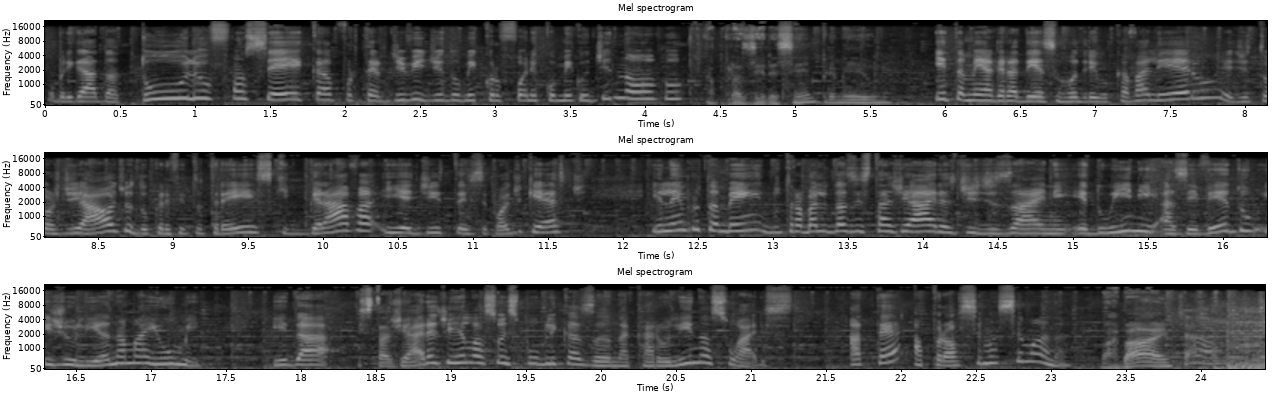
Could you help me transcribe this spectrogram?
Obrigado a Túlio Fonseca por ter dividido o microfone comigo de novo. O prazer é sempre meu. E também agradeço Rodrigo Cavalheiro, editor de áudio do Crefito 3, que grava e edita esse podcast. E lembro também do trabalho das estagiárias de design Eduine Azevedo e Juliana Mayumi e da estagiária de Relações Públicas Ana Carolina Soares. Até a próxima semana. Bye bye. Tchau.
